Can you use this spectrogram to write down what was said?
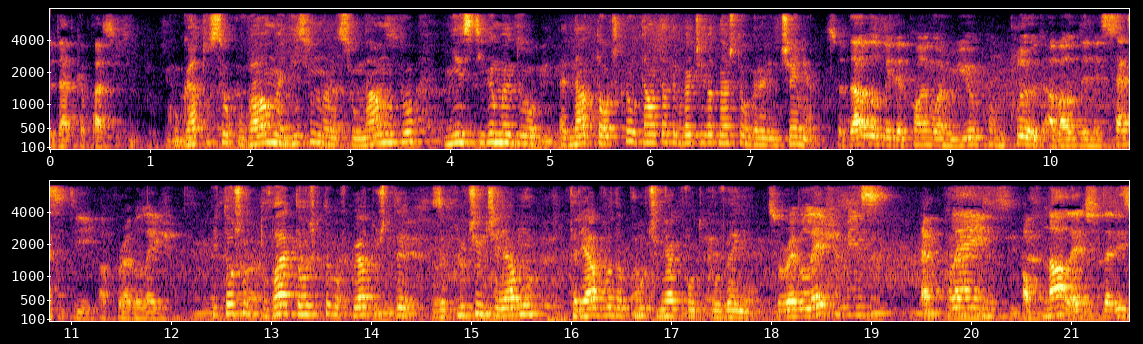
To that capacity. Когато се оповаваме единствено на рационалното, ние стигаме до една точка, оттам нататък вече идват нашите ограничения. So that will be the point where you conclude about the necessity of revelation. И точно това е точката, в която ще заключим, че явно трябва да получим някакво откровение. So revelation means a plane of knowledge that is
